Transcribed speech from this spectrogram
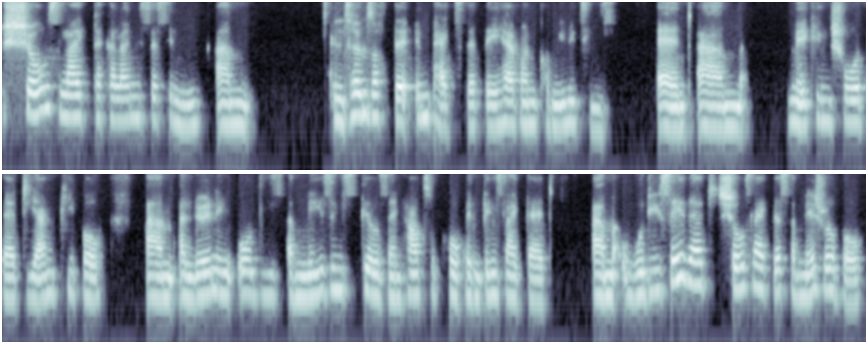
shows like Takalani Sesame, um, in terms of the impacts that they have on communities and um, making sure that young people um, are learning all these amazing skills and how to cope and things like that. Um, would you say that shows like this are measurable?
